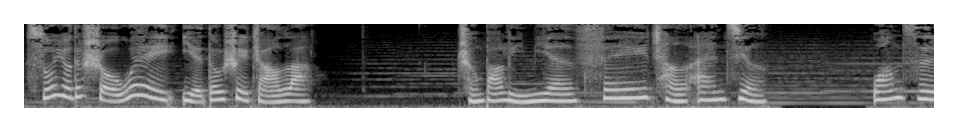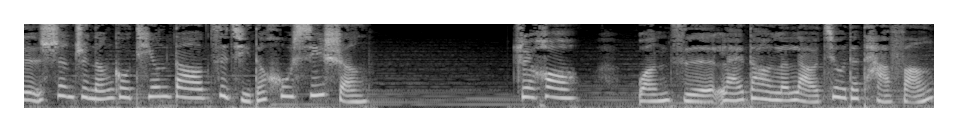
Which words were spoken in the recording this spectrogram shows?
所有的守卫也都睡着了。城堡里面非常安静，王子甚至能够听到自己的呼吸声。最后，王子来到了老旧的塔房，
